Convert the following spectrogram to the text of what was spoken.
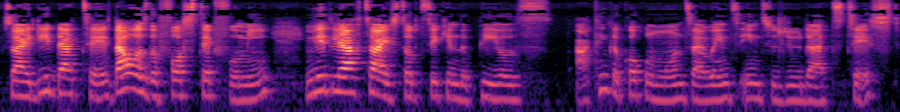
So i did that test. That was the first step for me. Immediately after i stopped taking the pills i think a couple months i went in to do that test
